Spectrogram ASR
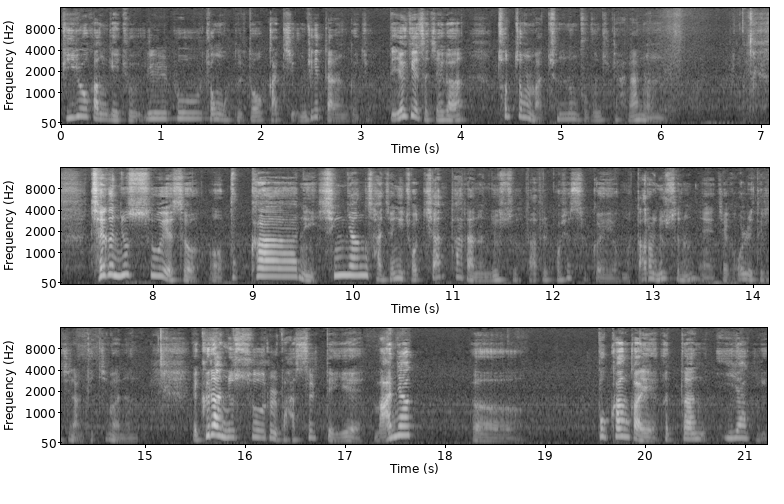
비료 관계주 일부 종목들도 같이 움직였다는 거죠. 근데 여기에서 제가 초점을 맞추는 부분 중에 하나는 최근 뉴스에서 어, 북한이 식량 사정이 좋지 않다라는 뉴스 다들 보셨을 거예요. 뭐 따로 뉴스는 예, 제가 올려드리진 않겠지만은 예, 그러한 뉴스를 봤을 때에 만약 어, 북한과의 어떠한 이야기,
